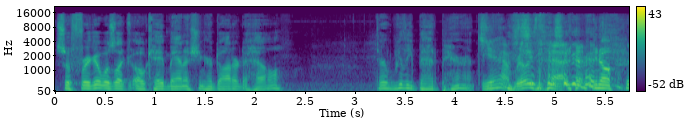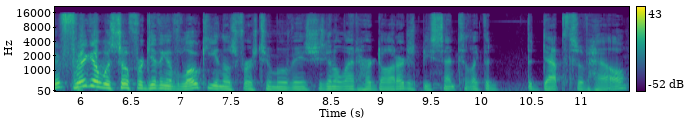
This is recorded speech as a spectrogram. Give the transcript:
So Frigga was like, okay, banishing her daughter to hell. They're really bad parents. Yeah, really bad. you know, Frigga was so forgiving of Loki in those first two movies. She's going to let her daughter just be sent to like the, the depths of hell.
